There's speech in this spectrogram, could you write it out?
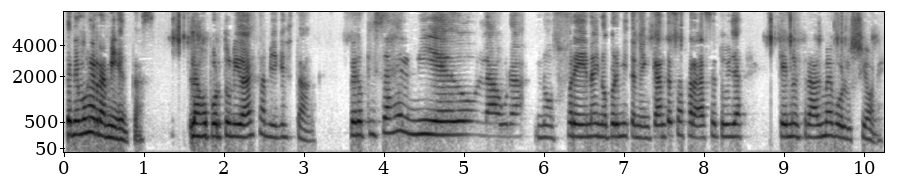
Tenemos herramientas, las oportunidades también están, pero quizás el miedo, Laura, nos frena y no permite, me encanta esa frase tuya, que nuestra alma evolucione.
